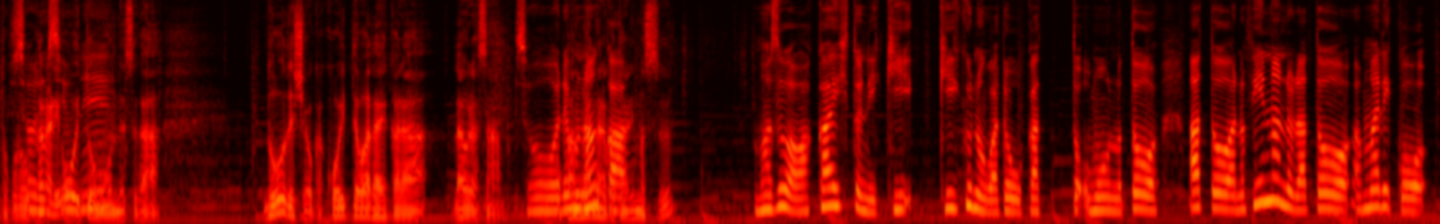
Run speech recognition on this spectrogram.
ところかなり多いと思うんですが、ね、どうでしょうかこういった話題からラウラさん。そうでもなんかまずは若い人に聞聞くのはどうかと思うのとあとあのフィンランドだとあまりこう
